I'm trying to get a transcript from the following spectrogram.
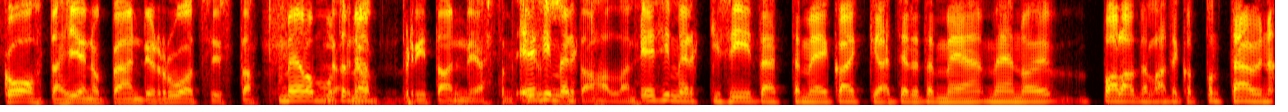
kohta, hieno bändi Ruotsista. Meillä on muuten- no, no, Britanniasta, Esimerkki, Esimerk... tahalla. Niin. esimerkki siitä, että me ei kaikkea tiedetä, meidän, meidän noi palautelaatikot on täynnä.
